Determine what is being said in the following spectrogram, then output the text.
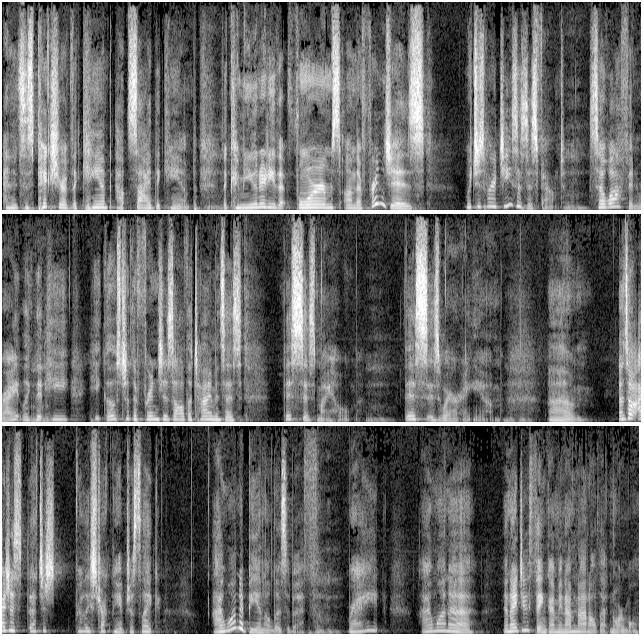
And it's this picture of the camp outside the camp, mm-hmm. the community that forms on the fringes, which is where Jesus is found mm-hmm. so often, right? Like that mm-hmm. he he goes to the fringes all the time and says, "This is my home. This is where I am." Um, and so I just that just really struck me of just like, I want to be an Elizabeth, right? I want to and I do think, I mean, I'm not all that normal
